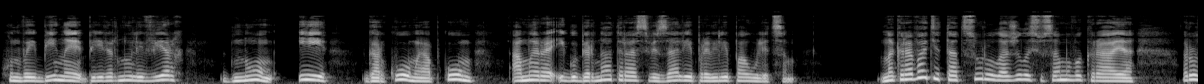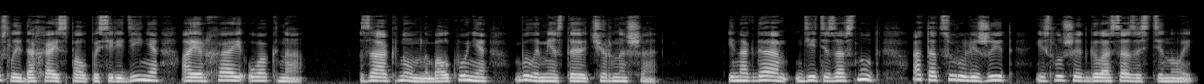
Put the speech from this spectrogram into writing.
хунвейбины перевернули вверх дном и горком, и обком, а мэра и губернатора связали и провели по улицам. На кровати Тацуру ложилась у самого края. Рослый Дахай спал посередине, а Эрхай у окна. За окном на балконе было место черныша. Иногда дети заснут, а Тацуру лежит и слушает голоса за стеной.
